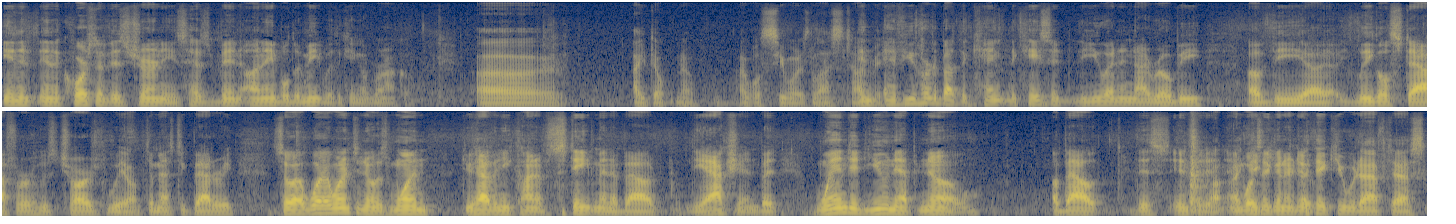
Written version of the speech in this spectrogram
in, in the course of his journeys, has been unable to meet with the king of Morocco? Uh, I don't know. I will see when his last time. And have you heard about the, Ken, the case at the UN in Nairobi of the uh, legal staffer who's charged with Yeah. domestic battery? So uh, what I wanted to know is, one, do you have any kind of statement about the action? But when did UNEP know about this incident, I and what's it going to do? I think you would have to ask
